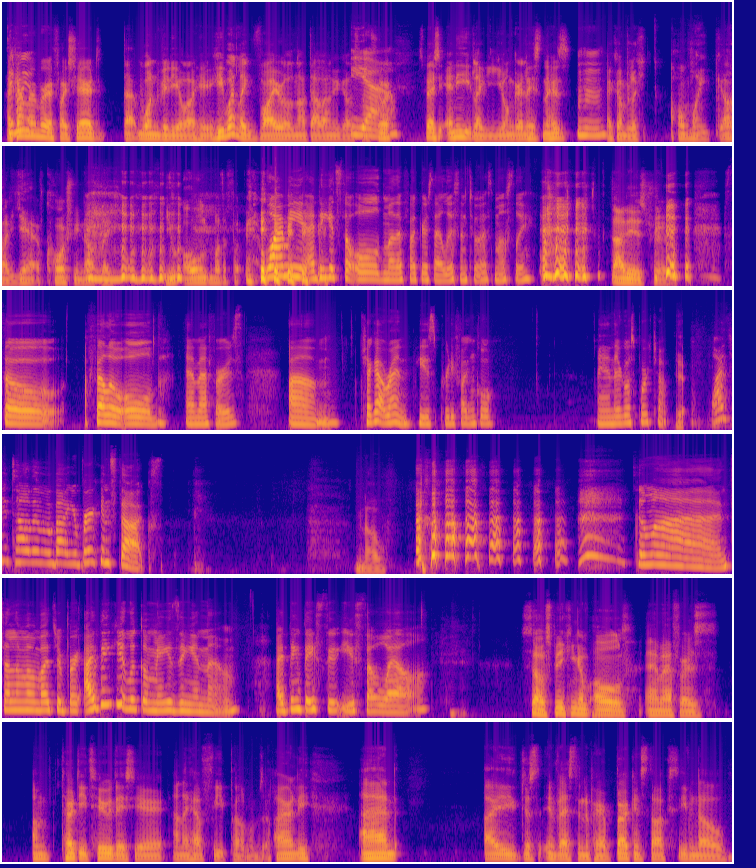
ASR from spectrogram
I can't we- remember if I shared that one video out here. He went like viral not that long ago. So Yeah. sure, especially any like younger listeners, hmm I can be like, "Oh my god, yeah, of course we know." Like you old motherfucker. well, I mean, I think it's the old motherfuckers that listen to us mostly. that is true. so, fellow old MFers, um, check out Ren. He's pretty fucking cool. And there goes Pork Chop. Yeah. Why'd you tell them about your Birkenstocks? No. Come on, tell them about your Birk. I think you look amazing in them. I think they suit you so well. So speaking of old MFers, I'm 32 this year and I have feet problems apparently, and I just invested in a pair of Birkenstocks, even though,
